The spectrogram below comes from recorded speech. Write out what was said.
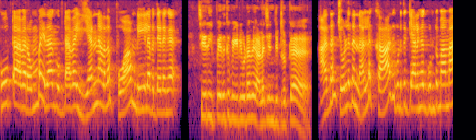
கூப்பிட்டாவ ரொம்ப இதாக கூப்பிட்டாவ. என்னால் தான் போக முடியல பார்த்துடுங்க சரி இப்போ எதுக்கு வீடு விடவே அலை செஞ்சுட்டு இருக்க அதான் சொல்லுது நல்ல காது கொடுத்து கேளுங்க குண்டு மாமா.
